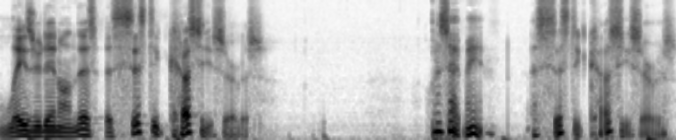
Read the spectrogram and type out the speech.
lasered in on this assisted custody service. What does that mean? Assisted custody service.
